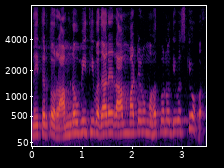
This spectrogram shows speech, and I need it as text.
નહીતર તો રામનવમીથી વધારે રામ માટેનો મહત્વનો દિવસ કયો હોય?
